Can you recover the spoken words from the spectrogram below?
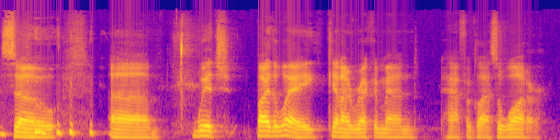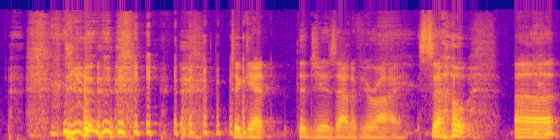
So, um, which by the way, can I recommend half a glass of water to get the jizz out of your eye? So. Uh,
